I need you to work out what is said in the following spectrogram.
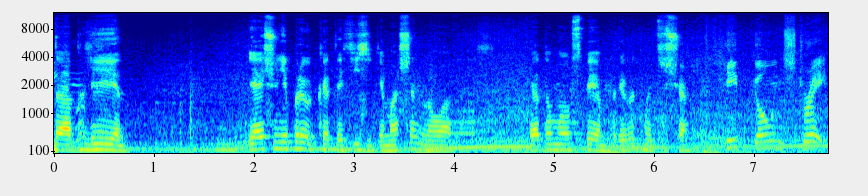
Да, блин. Я еще не привык к этой физике машин, ну ладно. Я думаю, успеем привыкнуть еще. Keep going straight.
